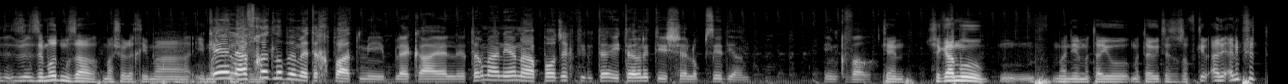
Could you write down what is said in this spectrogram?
זה זה מאוד מוזר מה שהולך עם ה... עם כן. לאף אחד לא באמת אכפת מ Black Isle, יותר מעניין הפרויקט Eternity של אובסידיאן, אם כבר. כן, שגם הוא מעניין מתי הוא מתי הוא יצא סוף סוף. כאילו, אני, אני פשוט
